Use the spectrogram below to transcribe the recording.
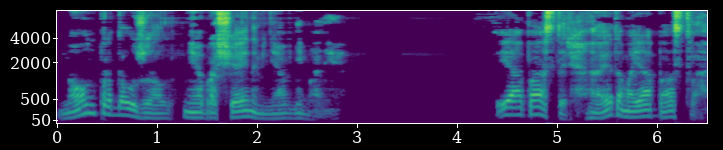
Но он продолжал, не обращая на меня внимания. «Я пастырь, а это моя паства.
